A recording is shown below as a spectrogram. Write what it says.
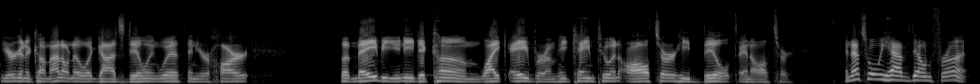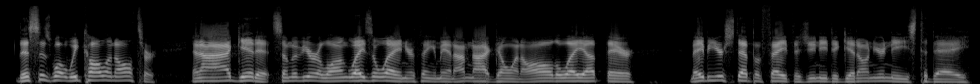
You're going to come. I don't know what God's dealing with in your heart, but maybe you need to come like Abram. He came to an altar, he built an altar. And that's what we have down front. This is what we call an altar. And I get it. Some of you are a long ways away and you're thinking, man, I'm not going all the way up there. Maybe your step of faith is you need to get on your knees today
